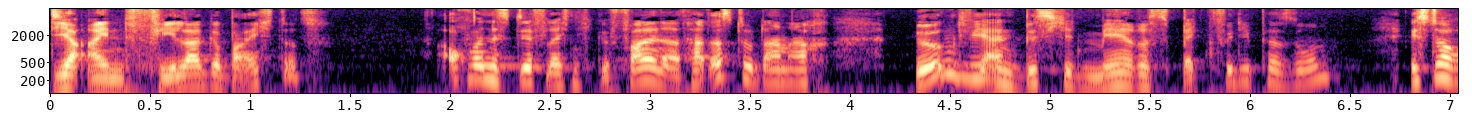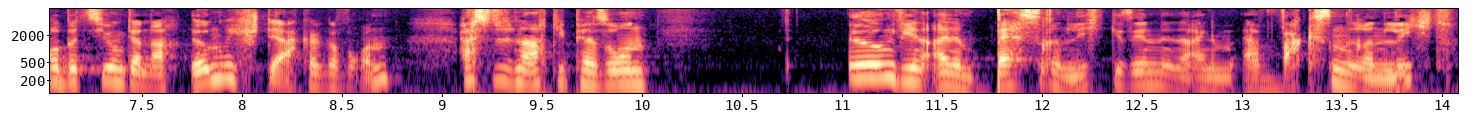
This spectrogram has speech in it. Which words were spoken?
dir einen Fehler gebeichtet? Auch wenn es dir vielleicht nicht gefallen hat, hattest du danach irgendwie ein bisschen mehr Respekt für die Person? Ist eure Beziehung danach irgendwie stärker geworden? Hast du danach die Person irgendwie in einem besseren Licht gesehen, in einem erwachseneren Licht?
